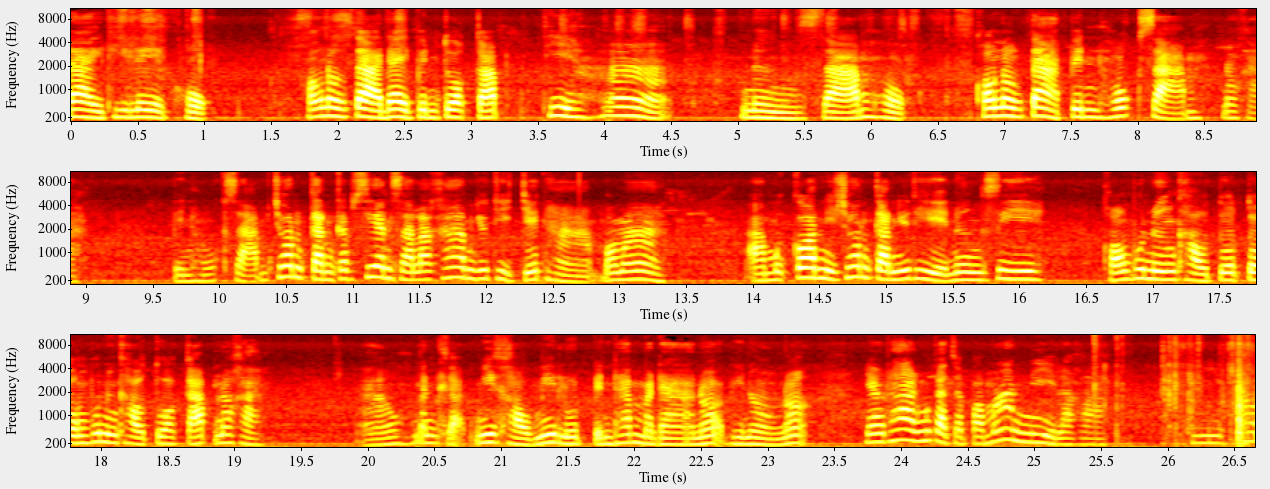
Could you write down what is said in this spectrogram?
ได้ที่เลขหกของน้องตาได้เป็นตัวกลับที่ห้าหนึ่งสามหกของน้องตาเป็นหกสามเนาะค่ะเป็นหกสามชนกันกับเซียนสารข้ามยู่ที่เจ็ดหาบ่มาอ่ามือก้อนนี่ชนกันยู่ที่หนึ่งซีของผู้หนึ่งเข่าตัวตรงผู้หนึ่งเข่าตัวกลับเนาะค่ะเอามันก็มีเข่ามีหลุดเป็นธรรมดาเนาะพี่น้องเนาะแนวทางมันก็จะประมาณนี้ละค่ะ มีเข้า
